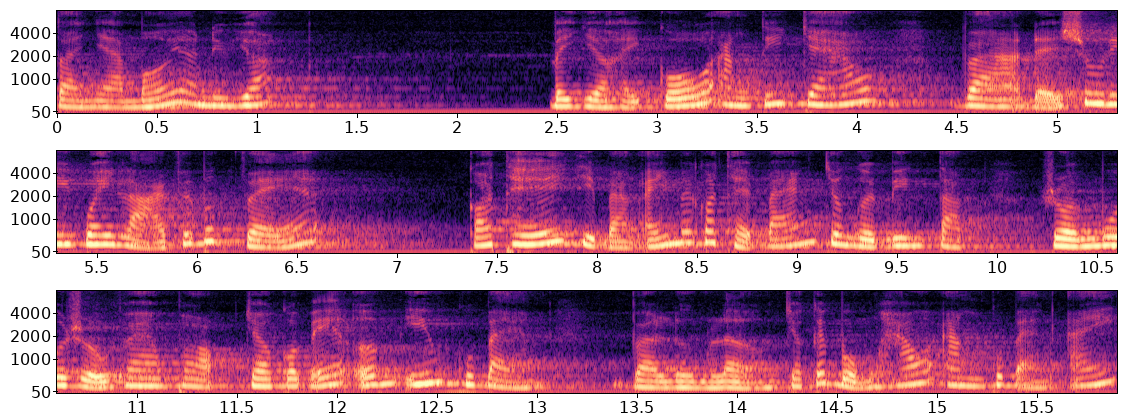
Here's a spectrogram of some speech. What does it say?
tòa nhà mới ở New York. Bây giờ hãy cố ăn tí cháo và để Sudi quay lại với bức vẽ. Có thế thì bạn ấy mới có thể bán cho người biên tập rồi mua rượu vang bọt cho cô bé ốm yếu của bạn và lường lợn cho cái bụng háo ăn của bạn ấy.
